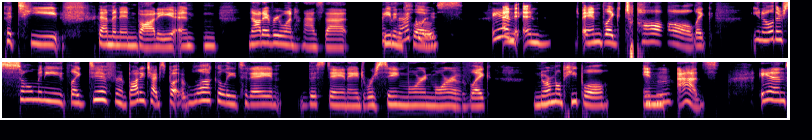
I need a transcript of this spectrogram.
petite feminine body and not everyone has that even Exactly. close And, and and and like tall like you know there's so many like different body types but luckily today in this day and age we're seeing more and more of like normal people in Mhm. ads and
